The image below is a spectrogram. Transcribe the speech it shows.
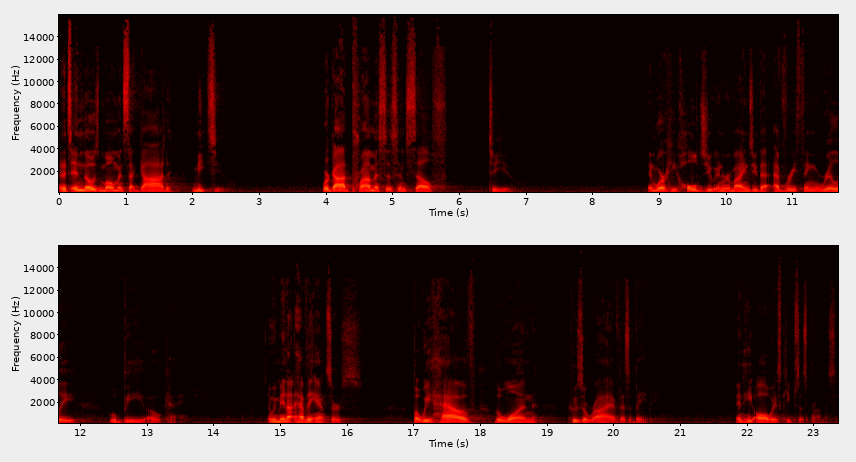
And it's in those moments that God meets you, where God promises himself to you and where He holds you and reminds you that everything really will be okay. And we may not have the answers, but we have the one who's arrived as a baby. And he always keeps his promises.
